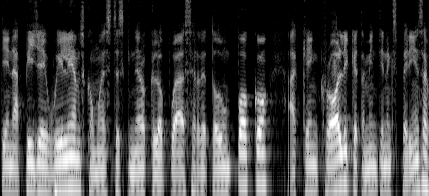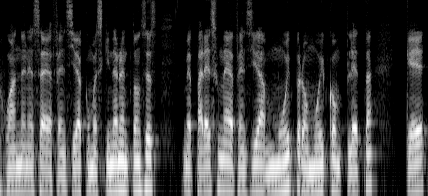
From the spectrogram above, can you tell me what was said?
Tiene a PJ Williams como este esquinero que lo puede hacer de todo un poco. A Ken Crawley, que también tiene experiencia jugando en esa defensiva como esquinero. Entonces, me parece una defensiva muy, pero muy completa. Que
